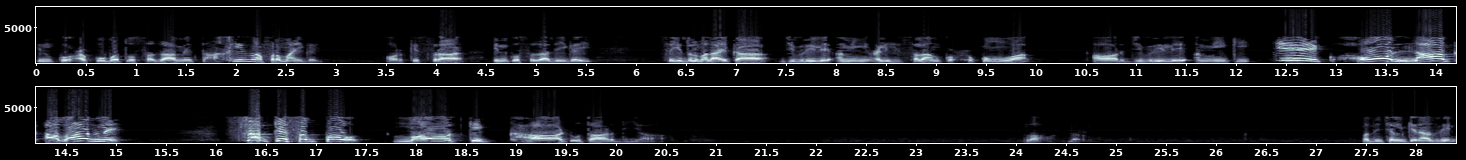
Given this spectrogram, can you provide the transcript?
ان کو عقوبت و سزا میں تاخیر نہ فرمائی گئی اور کس طرح ان کو سزا دی گئی۔ سید الملائکہ جبریل امی علیہ السلام کو حکم ہوا اور جبریل امی کی ایک ہولناک آواز نے سب کے سب کو موت کے گھاٹ اتار دیا۔ اللہ اکبر۔ مدنی چلن کے ناظرین،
